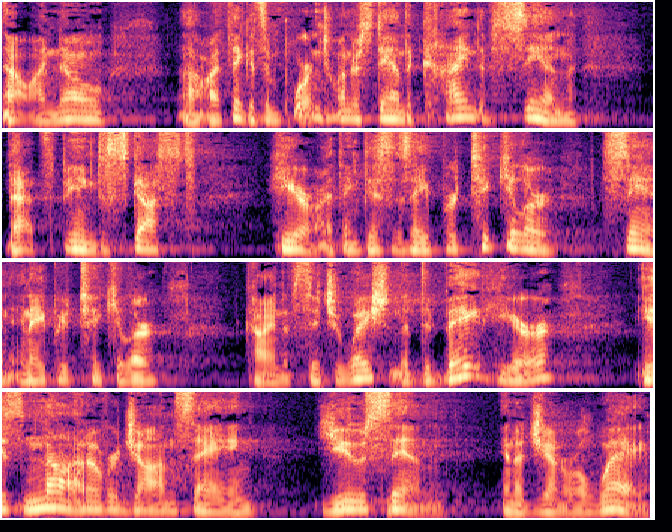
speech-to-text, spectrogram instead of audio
Now, I know, uh, I think it's important to understand the kind of sin that's being discussed here. I think this is a particular sin in a particular kind of situation. The debate here is not over John saying, you sin in a general way.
